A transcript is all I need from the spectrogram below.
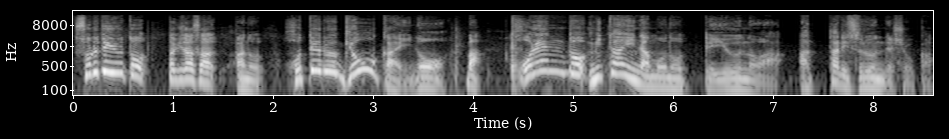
それで言うと滝沢さんあのホテル業界の、まあ、トレンドみたいなものっていうのはあったりするんでしょうか、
